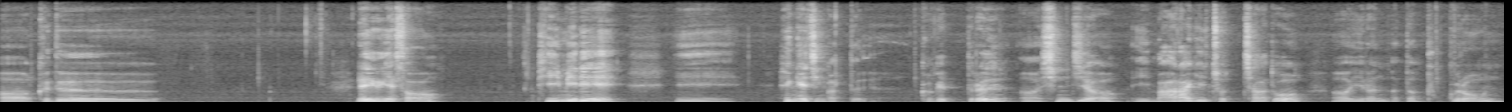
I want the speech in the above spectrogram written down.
어, 그들에 의해서 비밀이 이, 행해진 것들 그것들을 어, 심지어 이 말하기조차도 어, 이런 어떤 부끄러운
